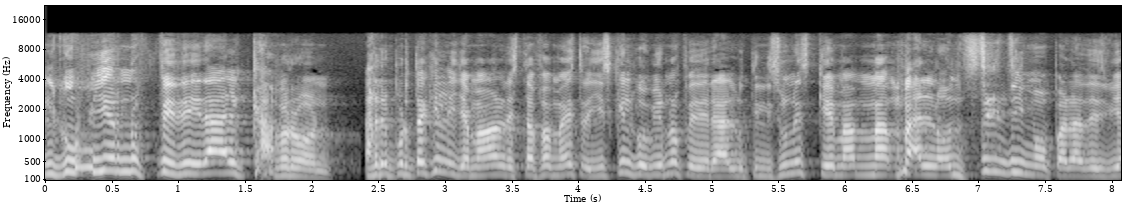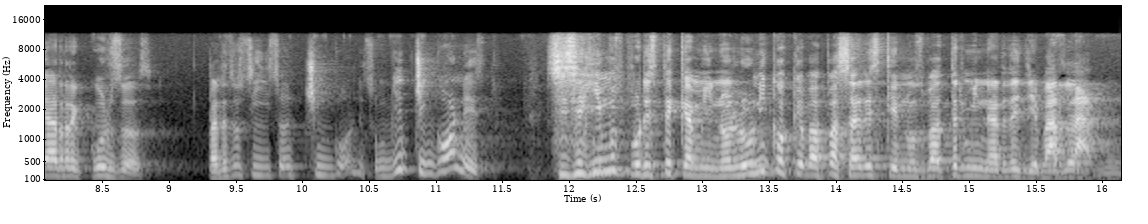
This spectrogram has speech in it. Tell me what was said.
El gobierno federal, cabrón. Al reportaje le llamaban la estafa maestra y es que el gobierno federal utilizó un esquema mamaloncísimo para desviar recursos. Para eso sí, son chingones, son bien chingones. Si seguimos por este camino, lo único que va a pasar es que nos va a terminar de llevar la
